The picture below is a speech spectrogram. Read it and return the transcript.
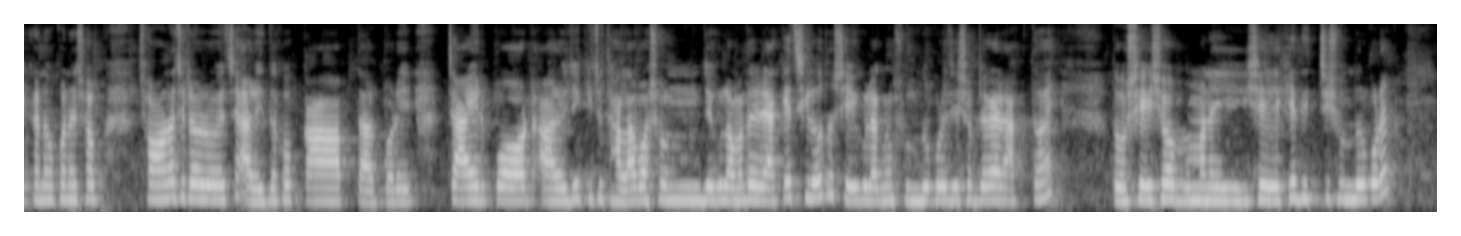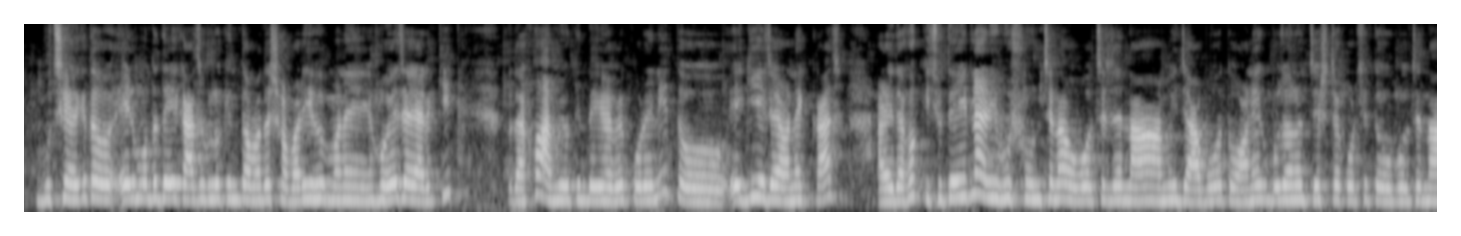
এখানে ওখানে সব ছড়ানো ছিটানো রয়েছে। আর এই দেখো, কাপ, তারপরে চায়ের পট, আর ওই যে কিছু থালা বাসন যেগুলো আমাদের র্যাকে ছিল, তো সেইগুলো একদম সুন্দর করে যেসব জায়গায় রাখতে হয়, তো সেই সব মানে সে রেখে দিচ্ছি সুন্দর করে। গুছিয়ে আর কি, তো এর মধ্যে দিয়ে এই কাজগুলো কিন্তু আমাদের সবারই মানে হয়ে যায় আর কি। তো দেখো, আমিও কিন্তু এইভাবে করে নিই। তো এগিয়ে যায় অনেক কাজ। আর এই দেখো, কিছুতেই না রিভু শুনছে না। ও বলছে যে, না, আমি যাব। তো অনেক বোঝানোর চেষ্টা করছি। তো ও বলছে, না,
